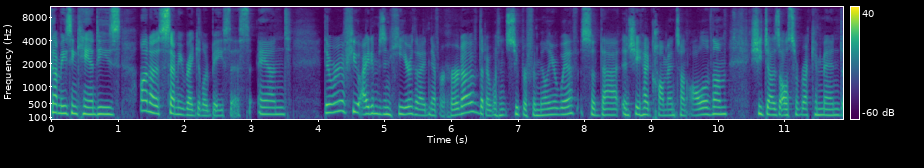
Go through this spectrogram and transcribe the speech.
gummies and candies on a semi regular basis. And There were a few items in here that I'd never heard of that I wasn't super familiar with. So that, and she had comments on all of them. She does also recommend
